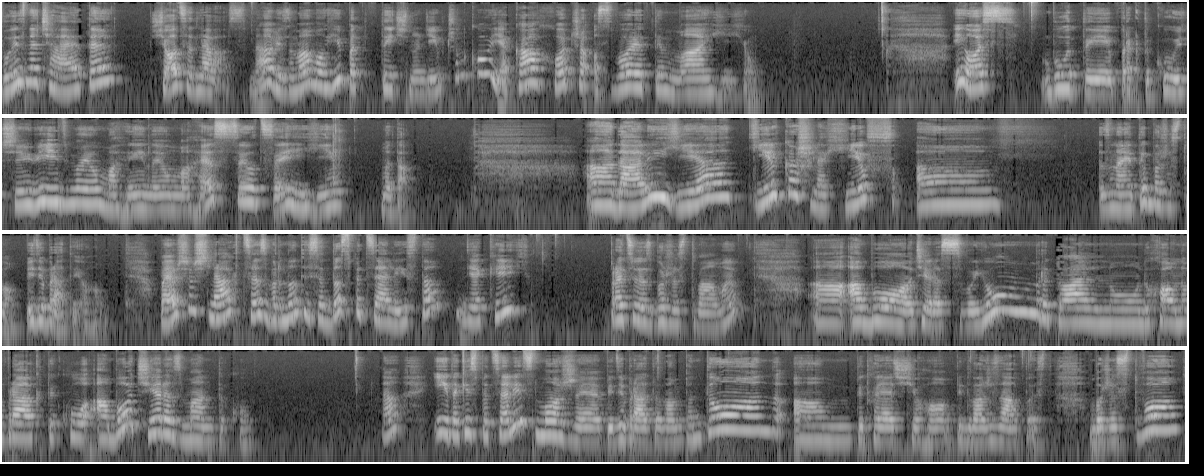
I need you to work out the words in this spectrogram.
визначаєте, що це для вас. Да? Візьмемо гіпотетичну дівчинку, яка хоче освоїти магію. І ось бути практикуючою відьмою, магиною, магесою це її мета. А далі є кілька шляхів а, знайти божество, підібрати його. Перший шлях це звернутися до спеціаліста, який працює з божествами, або через свою ритуальну духовну практику, або через мантику. І такий спеціаліст може підібрати вам пантеон, підходящого під ваш запис божество,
